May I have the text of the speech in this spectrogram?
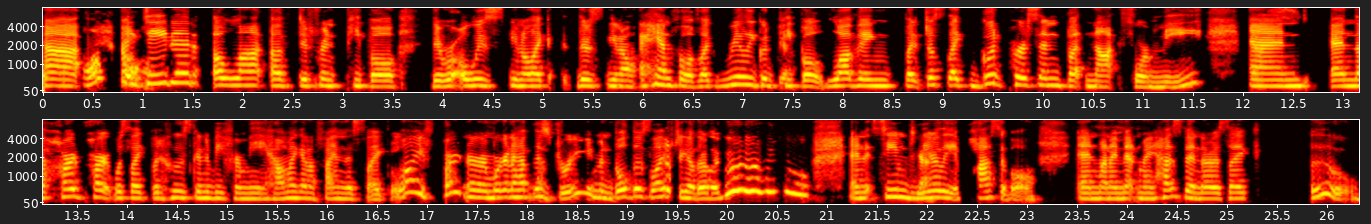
Uh, I dated a lot of different people. There were always, you know, like there's, you know, a handful of like really good people, yeah. loving, but just like good person, but not for me. And and the hard part was like, but who's going to be for me? How am I going to find this like life partner? And we're going to have this dream and build this life together. Like, woo! And it seemed yeah. nearly impossible. And when I met my husband, I was like, ooh,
